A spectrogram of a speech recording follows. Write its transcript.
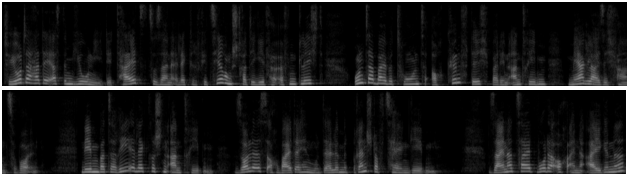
Toyota hatte erst im Juni Details zu seiner Elektrifizierungsstrategie veröffentlicht und dabei betont, auch künftig bei den Antrieben mehrgleisig fahren zu wollen. Neben batterieelektrischen Antrieben solle es auch weiterhin Modelle mit Brennstoffzellen geben. Seinerzeit wurde auch eine eigene,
